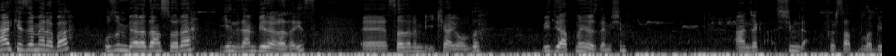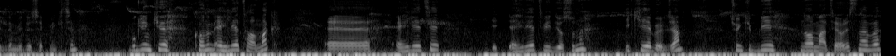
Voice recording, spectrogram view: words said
Herkese merhaba. Uzun bir aradan sonra yeniden bir aradayız. Ee, sanırım bir iki ay oldu. Video atmayı özlemişim. Ancak şimdi fırsat bulabildim video çekmek için. Bugünkü konum ehliyet almak. Ee, ehliyeti ehliyet videosunu ikiye böleceğim. Çünkü bir normal teori sınavı,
